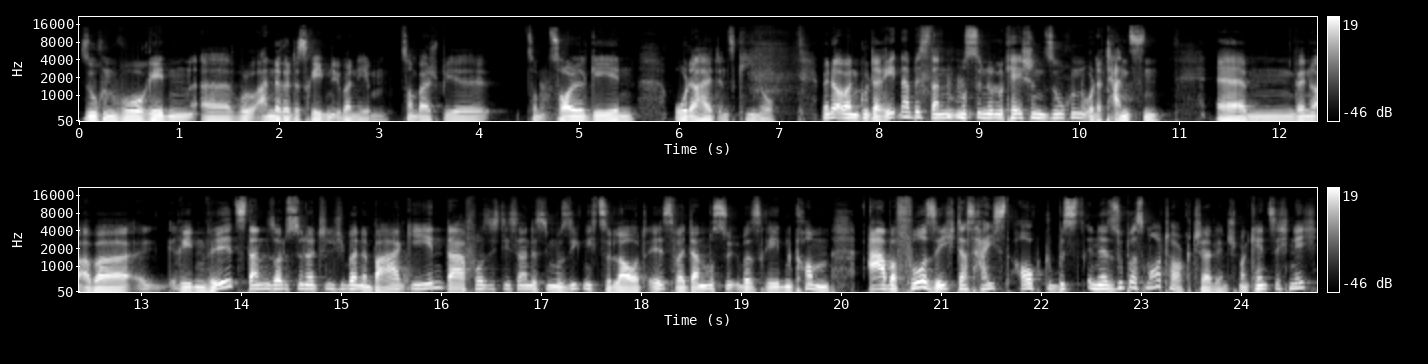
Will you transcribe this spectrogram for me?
suchen, wo Reden, äh, wo andere das Reden übernehmen. Zum Beispiel zum Zoll gehen oder halt ins Kino. Wenn du aber ein guter Redner bist, dann musst du eine Location suchen oder tanzen. Ähm, wenn du aber äh, reden willst, dann solltest du natürlich über eine Bar gehen, da vorsichtig sein, dass die Musik nicht zu laut ist, weil dann musst du übers Reden kommen. Aber Vorsicht, das heißt auch, du bist in der Super Smalltalk Challenge. Man kennt sich nicht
